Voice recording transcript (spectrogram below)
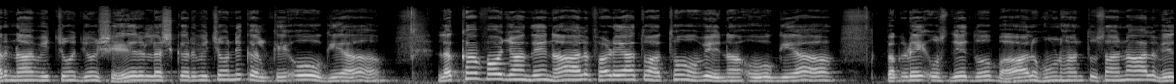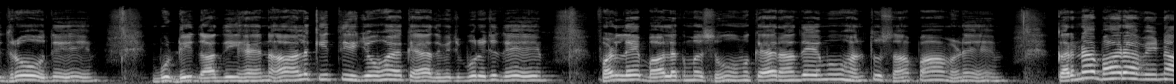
ਹਰਨਾ ਵਿੱਚੋਂ ਜੋ ਸ਼ੇਰ ਲਸ਼ਕਰ ਵਿੱਚੋਂ ਨਿਕਲ ਕੇ ਹੋ ਗਿਆ। ਲੱਖਾਂ ਫੌਜਾਂ ਦੇ ਨਾਲ ਫੜਿਆ ਤੁਹਾਥੋਂ ਵੇ ਨਾ ਹੋ ਗਿਆ। ਪਕੜੇ ਉਸ ਦੇ ਦੋ ਬਾਲ ਹੁਣ ਹਨ ਤੁਸਾਂ ਨਾਲ ਵਿਧਰੋ ਦੇ। ਬੁੱਢੀ ਦਾਦੀ ਹੈ ਨਾਲ ਕੀਤੀ ਜੋ ਹੈ ਕੈਦ ਵਿੱਚ ਬੁਰਜ ਦੇ। ਫੜ ਲੈ ਬਾਲਕ ਮਸੂਮ ਕਹਿਰਾਂ ਦੇ ਮੂੰਹਨ ਤੁਸਾਂ ਪਾਵਣੇ। ਕਰਨਾ ਭਾਰਾ ਵਿਨਾ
